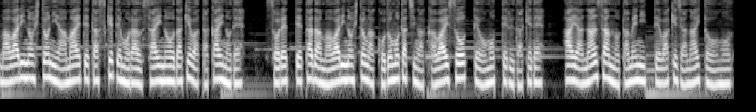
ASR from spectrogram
周りの人に甘えて助けてもらう才能だけは高いのでそれってただ周りの人が子供たちがかわいそうって思ってるだけであやなんさんのためにってわけじゃないと思う。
